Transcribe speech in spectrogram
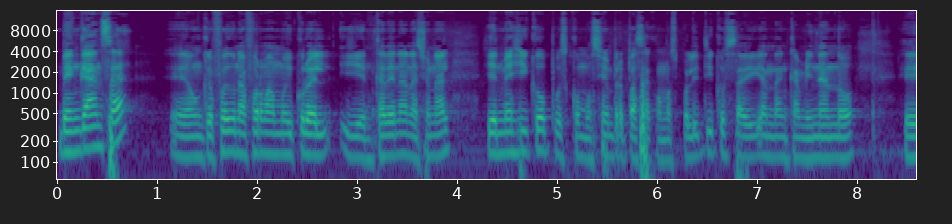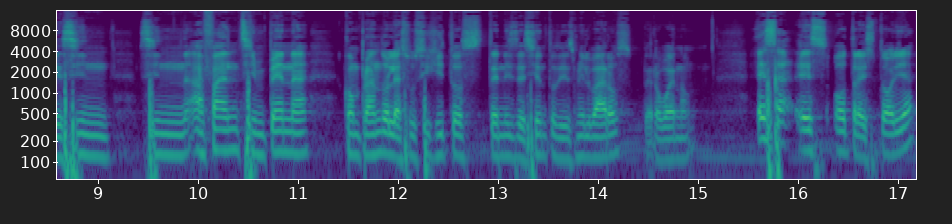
venganza, eh, aunque fue de una forma muy cruel y en cadena nacional. Y en México, pues como siempre pasa con los políticos, ahí andan caminando eh, sin, sin afán, sin pena, comprándole a sus hijitos tenis de 110 mil varos. Pero bueno, esa es otra historia.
